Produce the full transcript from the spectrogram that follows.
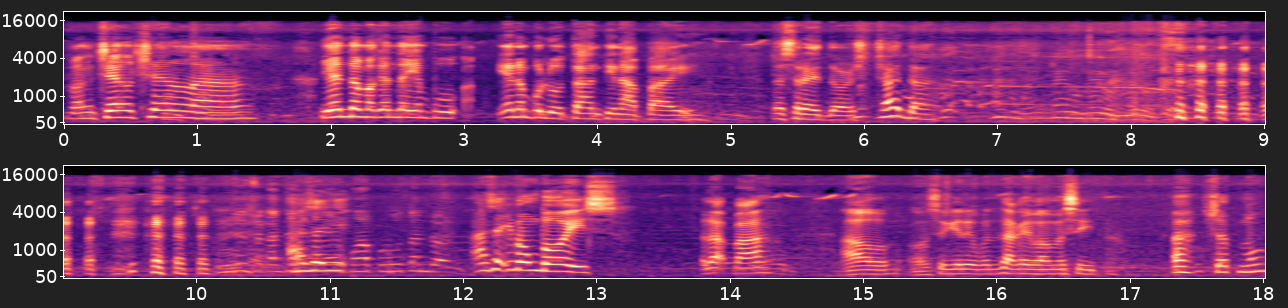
pang chill chill lang. Yan daw maganda yan po. Yan ang pulutan, tinapay. Tapos red doors. Tsada. Meron, meron, meron. Asa, mga pulutan doon. asa ibang boys? Wala pa? Aw, oh, sige rin, punta kay Mama Sita. Ah, shot mo?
